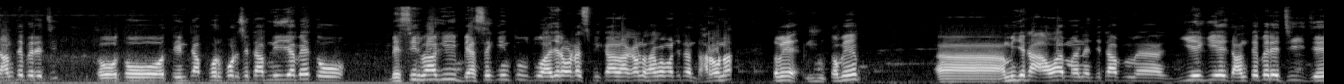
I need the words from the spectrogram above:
জানতে পেরেছি। তো তো তিনটা ফোর ফোর সেট আপ নিয়ে যাবে। তো বেশিরভাগই ব্যাসে কিন্তু দু হাজার ওয়াটের স্পিকার লাগানো থাকবে আমার যেটা ধারণা। তবে তবে আমি যেটা আওয়াজ মানে যেটা গিয়ে গিয়ে জানতে পেরেছি যে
